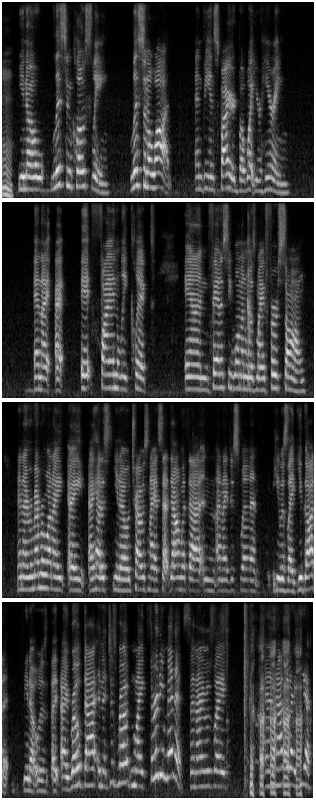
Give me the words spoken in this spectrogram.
Mm. You know, listen closely, listen a lot, and be inspired by what you're hearing. And I, I it finally clicked. And Fantasy Woman was my first song. And I remember when I, I, I had a, you know, Travis and I had sat down with that and, and I just went, he was like, "You got it." You know, it was I, I wrote that, and it just wrote in like 30 minutes, and I was like, and had that idea.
